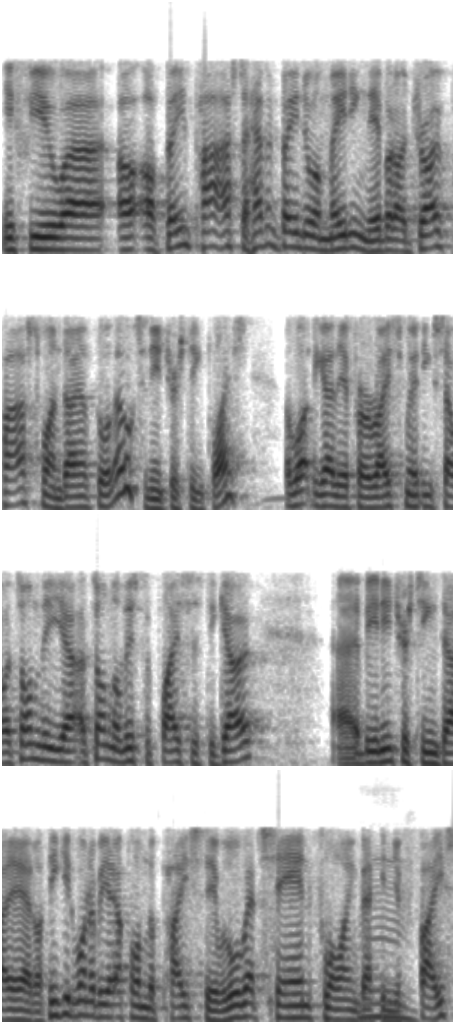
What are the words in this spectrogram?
If you, uh, I've been past, I haven't been to a meeting there, but I drove past one day and thought that looks an interesting place. I'd like to go there for a race meeting, so it's on the uh, it's on the list of places to go. Uh, it'd be an interesting day out. I think you'd want to be up on the pace there with all that sand flying back in your face.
